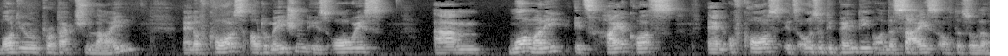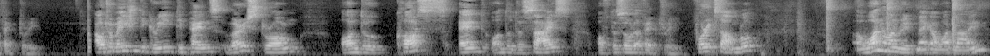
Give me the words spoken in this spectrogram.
module production line. And of course, automation is always um, more money, it's higher costs, and of course, it's also depending on the size of the solar factory. Automation degree depends very strong on the costs and onto the size of the solar factory. For example, a 100 megawatt line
